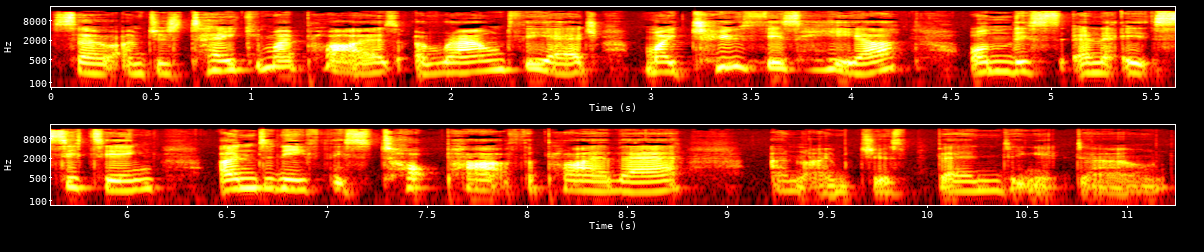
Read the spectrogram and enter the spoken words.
So I'm just taking my pliers around the edge. My tooth is here on this and it's sitting underneath this top part of the plier there. And I'm just bending it down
